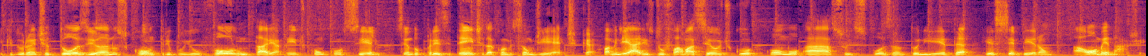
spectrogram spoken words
e que durante 12 anos contribuiu voluntariamente com o conselho, sendo presidente da comissão de ética. Familiares do farmacêutico, como a sua esposa Antonieta, receberam a homenagem.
